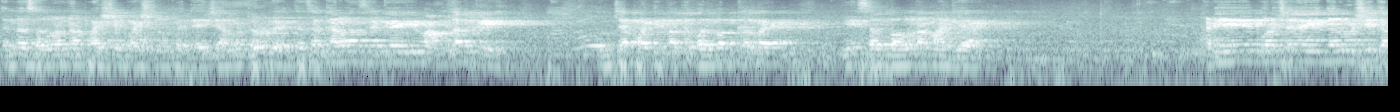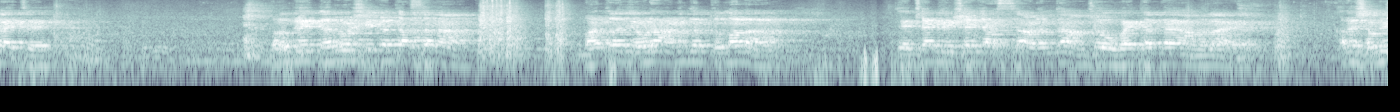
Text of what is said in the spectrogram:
त्यांना सर्वांना पाचशे पाचशे रुपये द्यायचे. आम्ही ठरवलंय. त्याचं कारण असं काय की आमदार की. तुमच्या पाठीमागे भरभक्कम आहे. ही सद्भावना माझी आहे. आणि हे एक हे दरवर्षी करायचं आहे परंतु हे दरवर्षी करत असताना मात्र जेवढा आनंद तुम्हाला त्याच्यापेक्षा जास्त आनंद आमच्या उभायतांना आम्हाला आहे. कारण शेवटी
